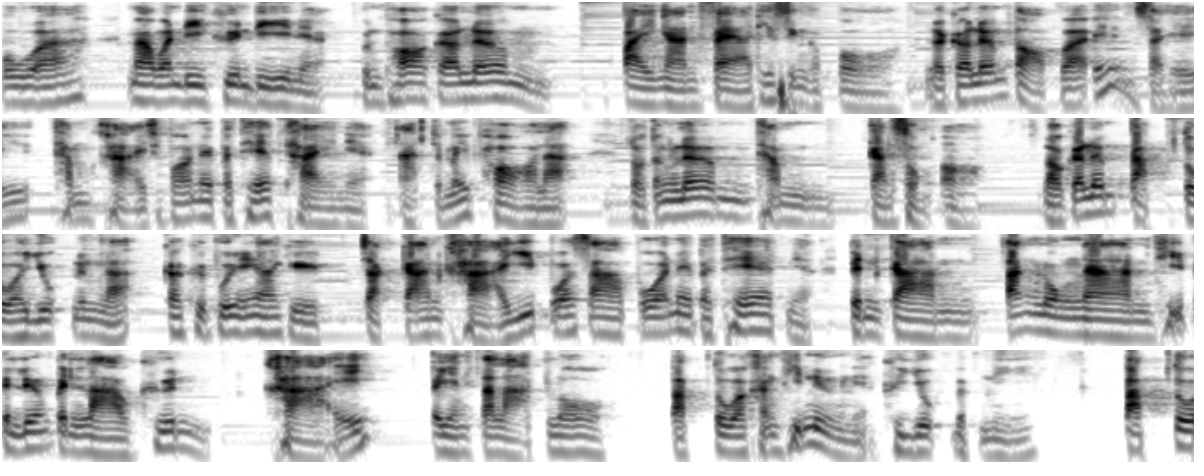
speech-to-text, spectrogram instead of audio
ปัว มาวันดีคืนดีเนี่ยคุณพ่อก็เริ่มไปงานแฟร์ที่สิงคโปร์แล้วก็เริ่มตอบว่าเอ๊ะสงสัยทำขายเฉพาะในประเทศไทยเนี่ยอาจจะไม่พอละ เราต้องเริ่มทำการส่งออก เราก็เริ่มปรับตัวยุคนึงละก็คือพูดง่ายๆคือจากการขายยี่ปัวซาปัวในประเทศเนี่ยเป็นการตั้งโรงงานที่เป็นเรื่องเป็นราวขึ้น ขายไปยังตลาดโลก ปรับตัวครั้งที่หนึ่งเนี่ยคือยุคแบบนี้ ปรับตัว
